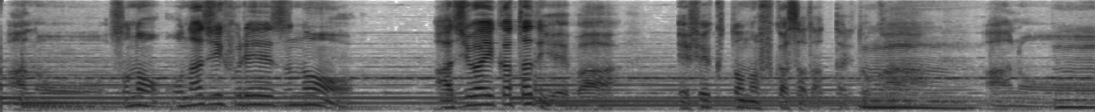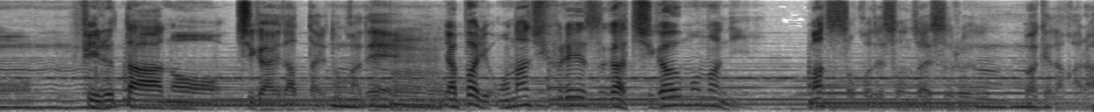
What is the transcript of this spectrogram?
あのその同じフレーズの味わい方で言えばエフェクトの深さだったりとか、あのフィルターの違いだったりとかで、うん。やっぱり同じフレーズが違うものにまずそこで存在するわけだから、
